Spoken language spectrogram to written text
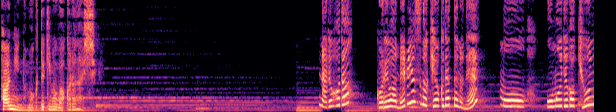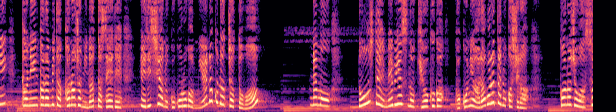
犯人の目的もわからないし。なるほど。これはメビウスの記憶だったのね。もう、思い出が急に他人から見た彼女になったせいで、エリシアの心が見えなくなっちゃったわ。でも、どうしてメビウスの記憶がここに現れたのかしら彼女は水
